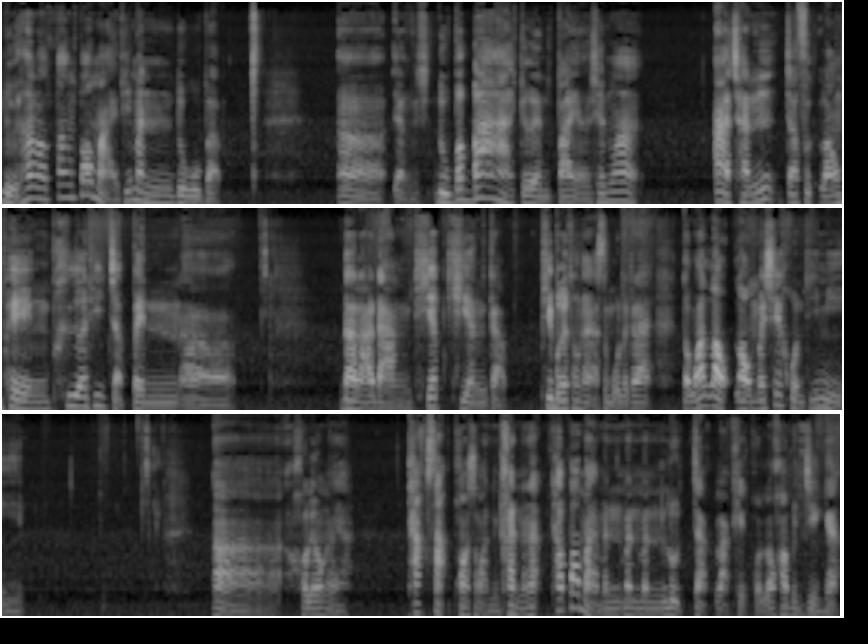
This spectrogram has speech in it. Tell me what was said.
หรือถ้าเราตั้งเป้าหมายที่มันดูแบบ เอ่ออย่างดูบ้าๆเกินไปอย่างเช่นว่า อ่าฉันจะฝึกร้องเพลงเพื่อที่จะเป็นอ่าดาราดังเทียบเคียงกับพี่เบิร์ดทองงานสมมติเลยก็ได้ แต่ว่าเราเราไม่ใช่คนที่มี อ่าเขาเรียกว่าไงอะทักษะพรสวรรค์ถึงขั้นนั้นอะถ้าเป้าหมายมันมันมันหลุดจากหลักเหตุผลแล้วความเป็นจริงเนี้ย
